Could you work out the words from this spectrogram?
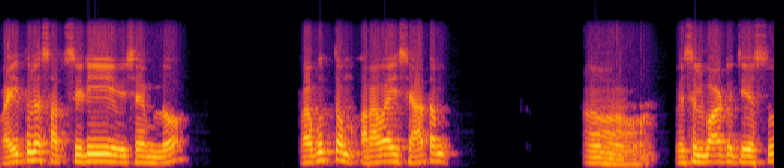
రైతుల సబ్సిడీ విషయంలో ప్రభుత్వం అరవై శాతం వెసులుబాటు చేస్తూ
